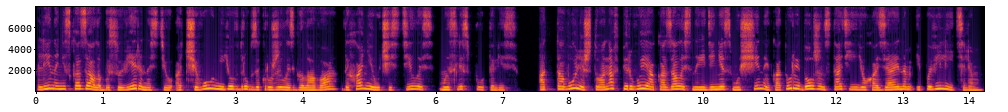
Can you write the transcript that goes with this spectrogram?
Лина не сказала бы с уверенностью, от чего у нее вдруг закружилась голова, дыхание участилось, мысли спутались. От того ли, что она впервые оказалась наедине с мужчиной, который должен стать ее хозяином и повелителем,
